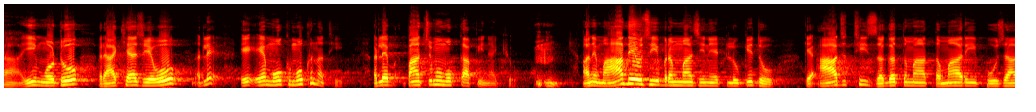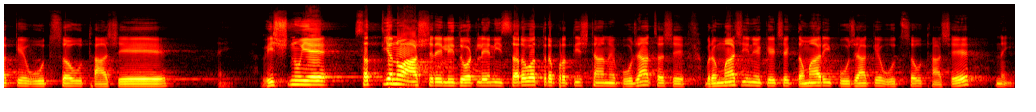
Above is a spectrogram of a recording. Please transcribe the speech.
હા એ મોઢું રાખ્યા જેવું, એટલે એ એ મુખ મુખ નથી. એટલે પાંચમું મુખ કાપી નાખ્યું. અને મહાદેવજી બ્રહ્માજીને એટલું કીધું કે આજથી જગતમાં તમારી પૂજા કે ઉત્સવ થશે વિષ્ણુએ સત્યનો આશ્રય લીધો એટલે એની સર્વત્ર પ્રતિષ્ઠા અને પૂજા થશે. બ્રહ્માજીને કહે છે કે તમારી પૂજા કે ઉત્સવ થશે નહીં.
